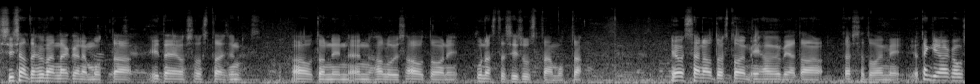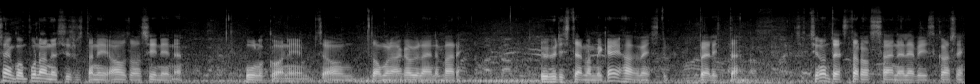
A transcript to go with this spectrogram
Sisältö hyvän näköinen, mutta itse jos ostaisin auton, niin en haluaisi autoa niin punaista sisustaa, mutta Joissain autoissa toimii ihan hyvin ja tää, tässä toimii. Jotenkin aika usein kun on punainen sisusta, niin auto on sininen ulkoa, niin se on tuommoinen aika yleinen väri. Yhdistelmä, mikä ihan hyvin sitten pelittää. Sitten siinä on Testarossa ja 458.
